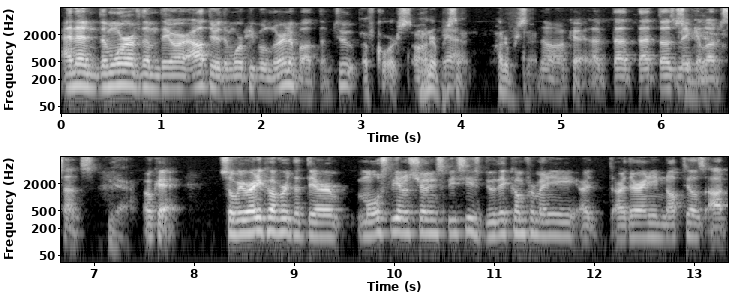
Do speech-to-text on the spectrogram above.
And then the more of them they are out there, the more people learn about them too. Of course, 100%. 100%. No, okay. That that, that does So, make a yeah. lot of sense. Yeah. Okay. So we already covered that they're mostly an Australian species. Do they come from any are, are there any knobtails out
